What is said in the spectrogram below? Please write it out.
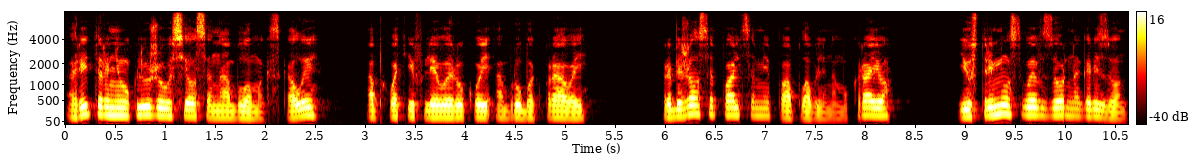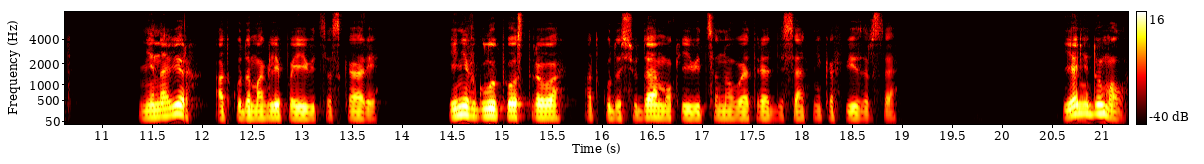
Риттер неуклюже уселся на обломок скалы, обхватив левой рукой обрубок правой, пробежался пальцами по оплавленному краю и устремил свой взор на горизонт. Не наверх, откуда могли появиться Скари, и не вглубь острова, откуда сюда мог явиться новый отряд десантников Визерса. Я не думал,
